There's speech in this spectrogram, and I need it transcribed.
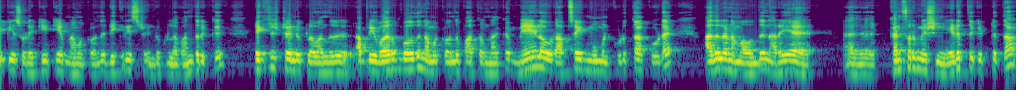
இபிஎஸ் உடைய டிடிஎம் நமக்கு வந்து டிக்ரீஸ் ட்ரெண்டுக்குள்ளே வந்திருக்கு. டிக்ரீஸ் ட்ரெண்டுக்குள்ளே வந்து அப்படி வரும்போது நமக்கு வந்து பார்த்தோம்னாக்க மேலே ஒரு அப்சைட் மூமெண்ட் கொடுத்தா கூட அதில் நம்ம வந்து நிறைய கன்ஃபர்மேஷன் எடுத்துக்கிட்டு தான்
